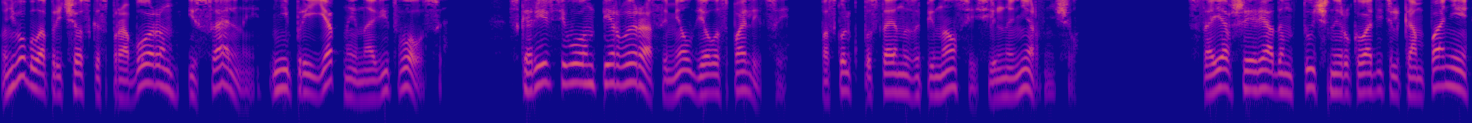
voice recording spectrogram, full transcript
У него была прическа с пробором и сальные, неприятные на вид волосы. Скорее всего, он первый раз имел дело с полицией, поскольку постоянно запинался и сильно нервничал. Стоявший рядом тучный руководитель компании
